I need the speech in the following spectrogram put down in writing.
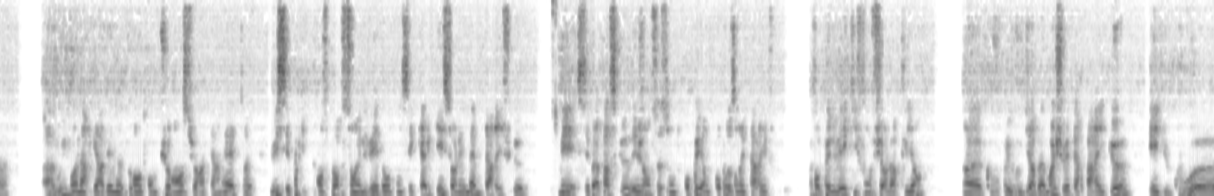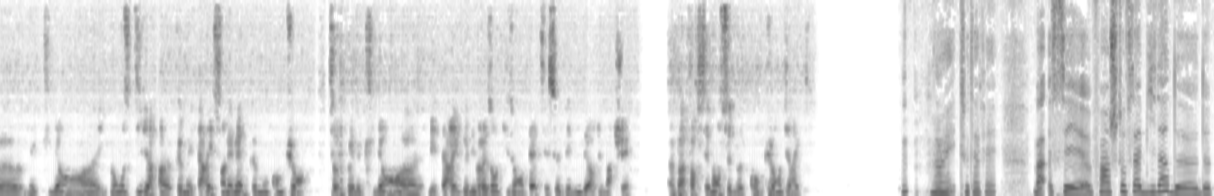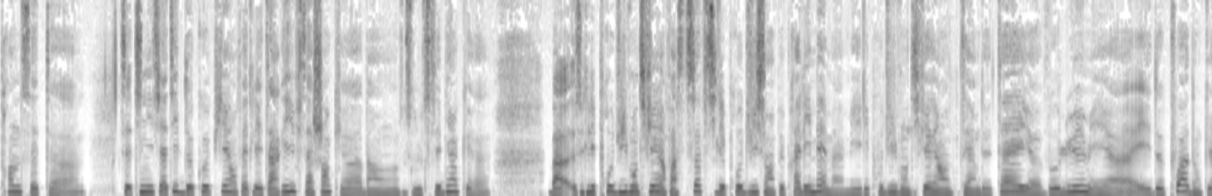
ah oui, mais on a regardé notre grand concurrent sur Internet. Lui, ses prix de transport sont élevés, donc on s'est calqué sur les mêmes tarifs qu'eux. Mais c'est pas parce que des gens se sont trompés en proposant des tarifs trop élevés qui font fuir leurs clients euh, que vous pouvez vous dire, bah moi je vais faire pareil qu'eux, et du coup euh, mes clients euh, ils vont se dire que mes tarifs sont les mêmes que mon concurrent. Sauf que les clients, les tarifs de livraison qu'ils ont en tête, c'est ceux des leaders du marché, pas forcément ceux de votre concurrent direct. Oui, tout à fait. Bah, c'est, enfin, je trouve ça bizarre de, de prendre cette euh, cette initiative de copier en fait les tarifs, sachant que ben on sait bien que bah les produits vont différer, enfin sauf si les produits sont à peu près les mêmes, hein, mais les produits vont différer en termes de taille, euh, volume et, euh, et de poids, donc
